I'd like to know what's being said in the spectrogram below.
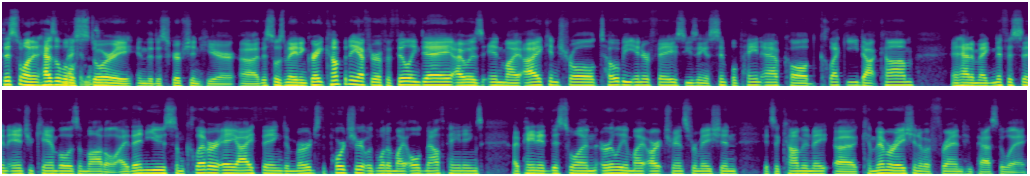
this one it has a little mechanism. story in the description here. Uh, this was made in great company after a fulfilling day. I was in my eye control Tobii interface using a simple paint app called Clecky.com and had a magnificent Andrew Campbell as a model. I then used some clever AI thing to merge the portrait with one of my old mouth paintings. I painted this one early in my art transformation. It's a common uh, commemoration of a friend who passed away.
